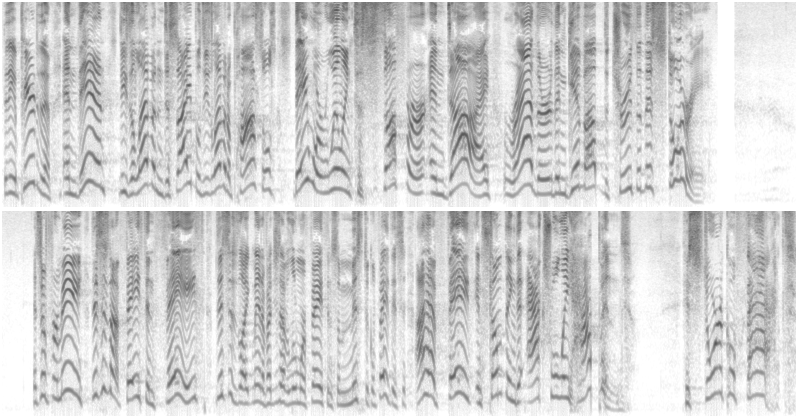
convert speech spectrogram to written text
that he appeared to them. And then these 11 disciples, these 11 apostles, they were willing to suffer and die rather than give up the truth of this story. And so for me, this is not faith in faith. This is like, man, if I just have a little more faith in some mystical faith, it's, I have faith in something that actually happened. Historical fact.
